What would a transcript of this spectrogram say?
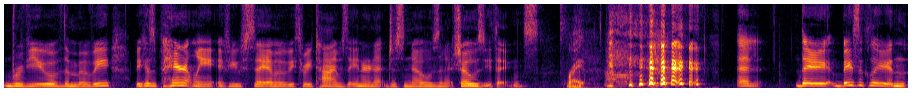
review of the movie because apparently, if you say a movie three times, the internet just knows and it shows you things. Right. And they basically in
